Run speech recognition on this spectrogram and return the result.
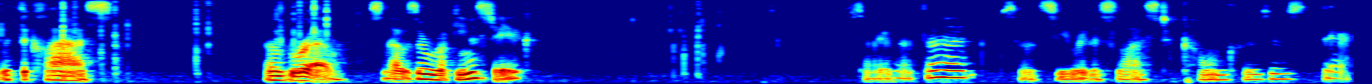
with the class of row. So that was a rookie mistake. Sorry about that. So let's see where this last column closes. There.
